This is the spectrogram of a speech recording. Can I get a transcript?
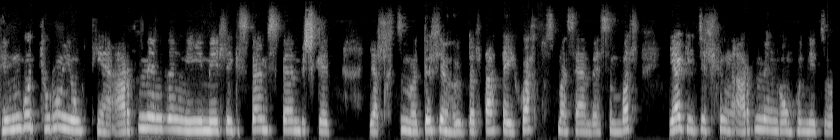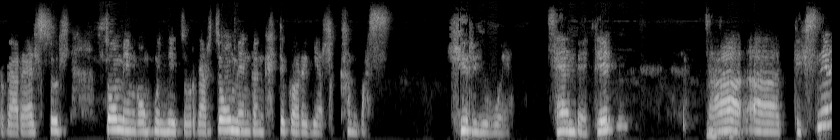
Тэнгүүд түрүүн юу гэдгийг 10 мянган имэйлийг спам спам биш гэд ялгцсан моделийн хувьд бол дата их байх тусмаа сайн байсан бол яг ижилхэн 10 мянган хүний зургаар аль эсвэл 100 мянган хүний зургаар 100 мянган категориг ялгах нь бас хэр юу вэ? Сайн бай тээ. За тэгснээр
